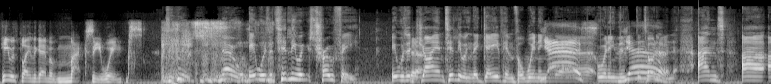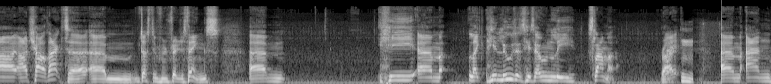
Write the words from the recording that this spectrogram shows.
he was playing the game of Maxi Winks. no, it was a Tiddlywinks trophy. It was a Yeah. giant Tiddlywink they gave him for winning Yes! the winning the, Yeah! the tournament. And uh, our, our child actor, um, Dustin from Stranger Things, um, he um, like he loses his only slammer, right? Um, and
